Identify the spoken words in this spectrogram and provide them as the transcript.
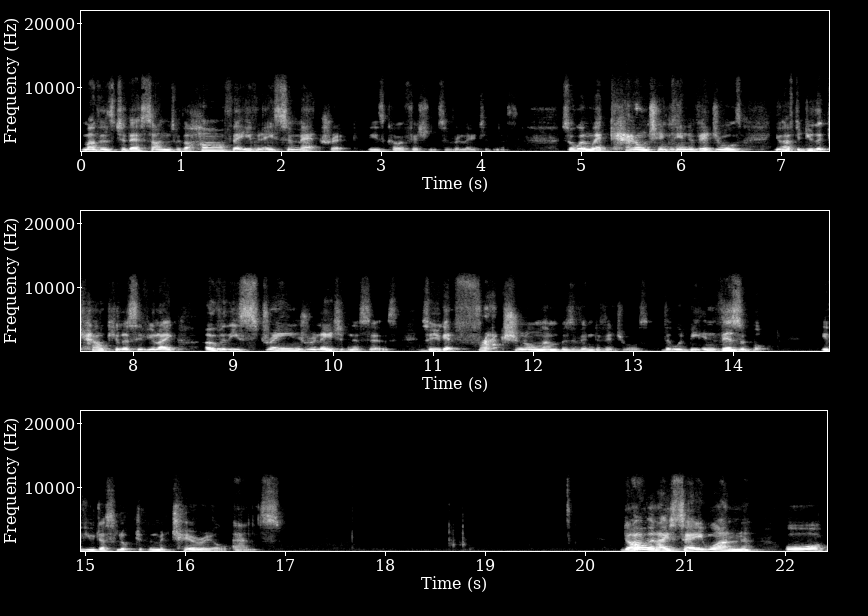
mothers to their sons with a half. They're even asymmetric, these coefficients of relatedness. So when we're counting the individuals, you have to do the calculus, if you like, over these strange relatednesses. So you get fractional numbers of individuals that would be invisible if you just looked at the material ants. Darwin, I say one or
